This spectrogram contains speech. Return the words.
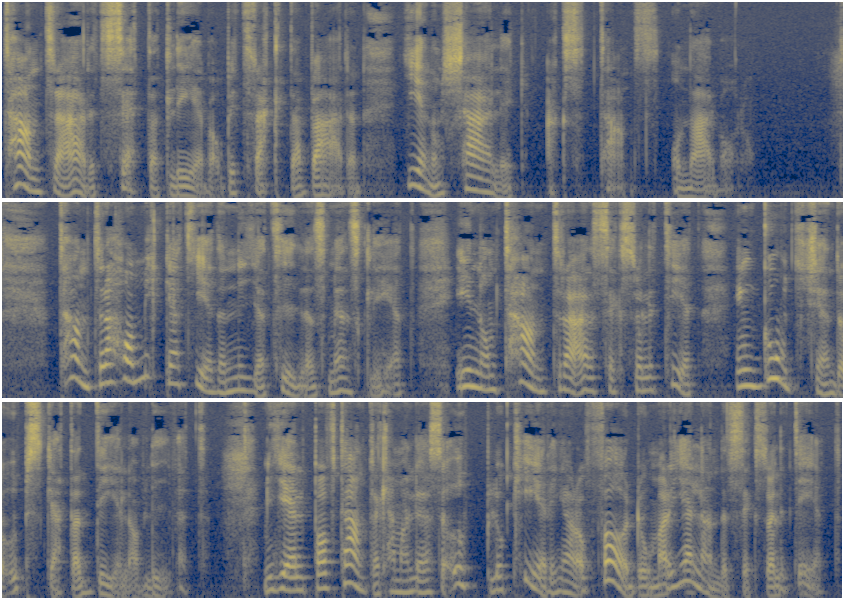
Tantra är ett sätt att leva och betrakta världen genom kärlek, acceptans och närvaro. Tantra har mycket att ge den nya tidens mänsklighet. Inom tantra är sexualitet en godkänd och uppskattad del av livet. Med hjälp av tantra kan man lösa upp blockeringar och fördomar gällande sexualitet.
